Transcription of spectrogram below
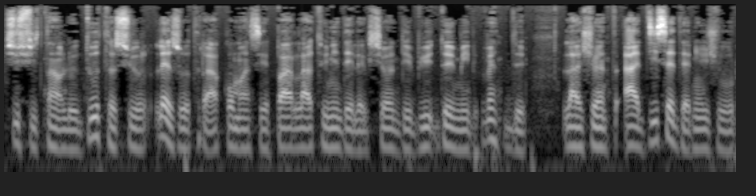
suscitant le doute sur les autres, à commencer par la tenue d'élections début 2022. La junte a dit ces derniers jours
